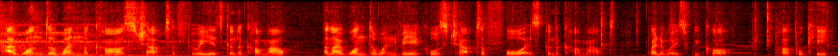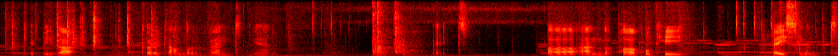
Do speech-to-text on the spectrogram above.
I wonder when The Cars Chapter 3 is going to come out, and I wonder when Vehicles Chapter 4 is going to come out. But anyways, we got purple key. Give me that. Go down the vent again. Wait. Uh, and the purple key. Basement.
